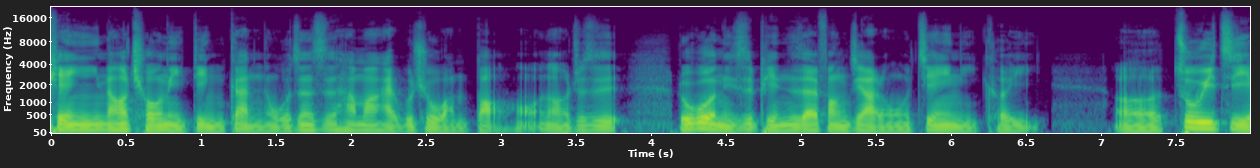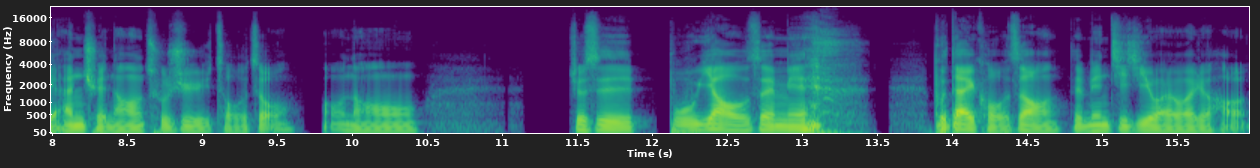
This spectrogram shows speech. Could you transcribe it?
便宜，然后求你定干，我真是他妈还不去玩爆哦。然后就是，如果你是平日在放假了，我建议你可以呃注意自己安全，然后出去走走哦。然后就是不要这边 不戴口罩，这边唧唧歪歪就好了。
